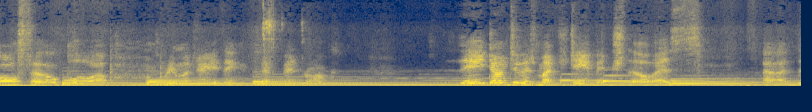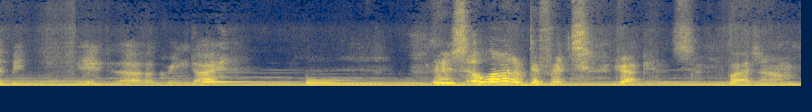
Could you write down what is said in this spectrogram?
also blow up pretty much anything except bedrock. They don't do as much damage though as uh, the big, big uh, green guy. There's a lot of different dragons, but um,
